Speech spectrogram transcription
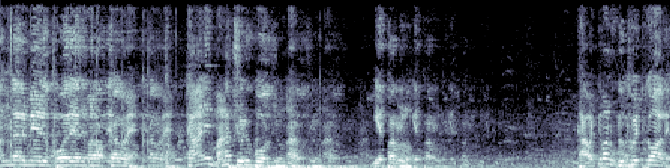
అందరి మేలు కోరేది మన ఒక్కలమే కానీ మన చెడు కోరుతున్నారు. ఇతరులు కాబట్టి మనం గుర్తుపెట్టుకోవాలి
